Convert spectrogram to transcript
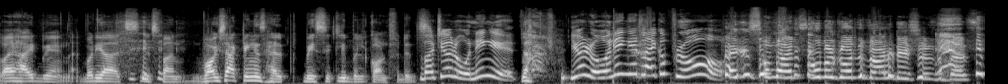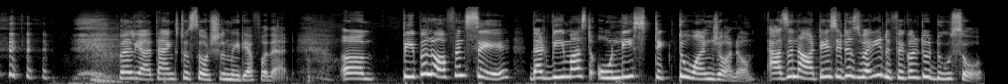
तो I hide behind that. But yeah, it's it's fun. Voice acting has helped basically build confidence. But you're owning it. you're owning it like a pro. Thank you so much. Oh my god, the validation is the best. Well, yeah, thanks to social media for that. Um, people often say that we must only stick to one genre. As an artist, it is very difficult to do so,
